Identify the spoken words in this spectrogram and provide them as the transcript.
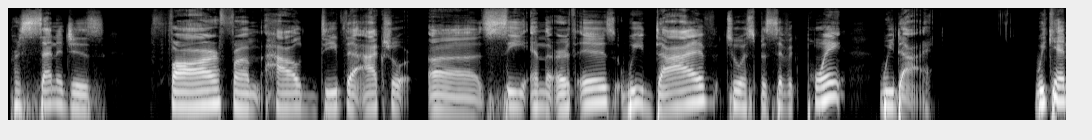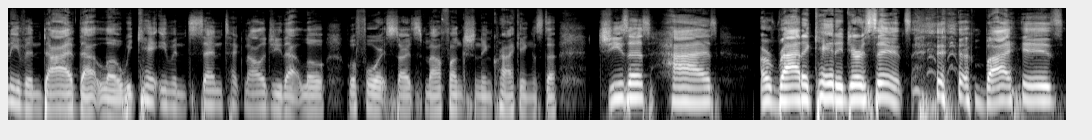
percentages far from how deep the actual uh, sea in the earth is. We dive to a specific point, we die. We can't even dive that low. We can't even send technology that low before it starts malfunctioning, cracking, and stuff. Jesus has eradicated your sins by his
